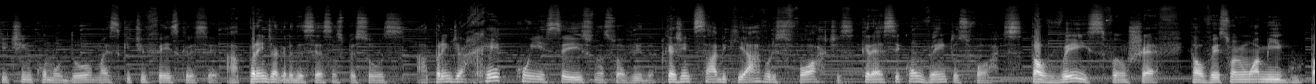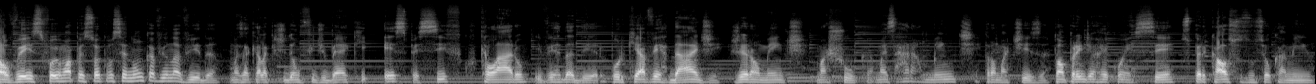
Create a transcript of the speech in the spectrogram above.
que te incomodou, mas que te fez crescer. Aprende a agradecer essas pessoas. Aprende a reconhecer isso na sua vida. Porque a gente sabe que árvores fortes crescem com ventos fortes. Talvez foi um chefe Talvez foi um amigo, talvez foi uma pessoa que você nunca viu na vida, mas aquela que te deu um feedback específico, claro e verdadeiro. Porque a verdade geralmente machuca, mas raramente traumatiza. Então aprende a reconhecer os percalços no seu caminho,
